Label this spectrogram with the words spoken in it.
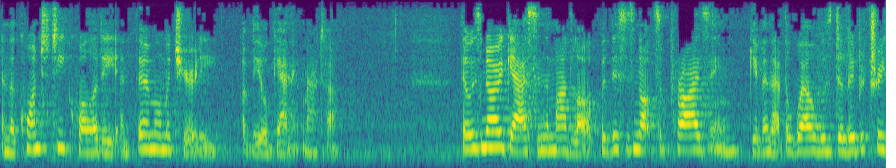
and the quantity, quality and thermal maturity of the organic matter. There was no gas in the mud log, but this is not surprising given that the well was deliberately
